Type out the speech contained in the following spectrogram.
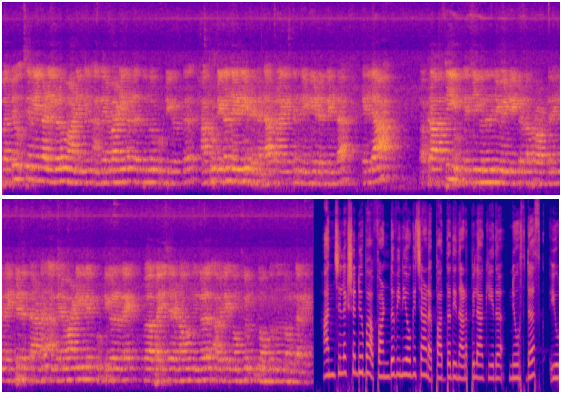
മറ്റു ചെറിയ കളികളുമാണെങ്കിൽ അംഗനവാടികളിൽ എത്തുന്ന കുട്ടികൾക്ക് ആ കുട്ടികൾ നേടിയെടുക്കേണ്ട ആ പ്രായത്തിൽ നേടിയെടുക്കേണ്ട എല്ലാ പ്രാപ്തിയും എത്തിക്കുന്നതിന് വേണ്ടിയിട്ടുള്ള പ്രവർത്തനങ്ങൾ ഏറ്റെടുത്താണ് അംഗനവാടിയിലെ കുട്ടികളുടെ പരിചരണവും നിങ്ങൾ അവരെ നോക്കി നോക്കുന്നത് നമുക്കറിയാം അഞ്ച് ലക്ഷം രൂപ ഫണ്ട് വിനിയോഗിച്ചാണ് പദ്ധതി നടപ്പിലാക്കിയത്. ന്യൂസ് ഡെസ്ക് യു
